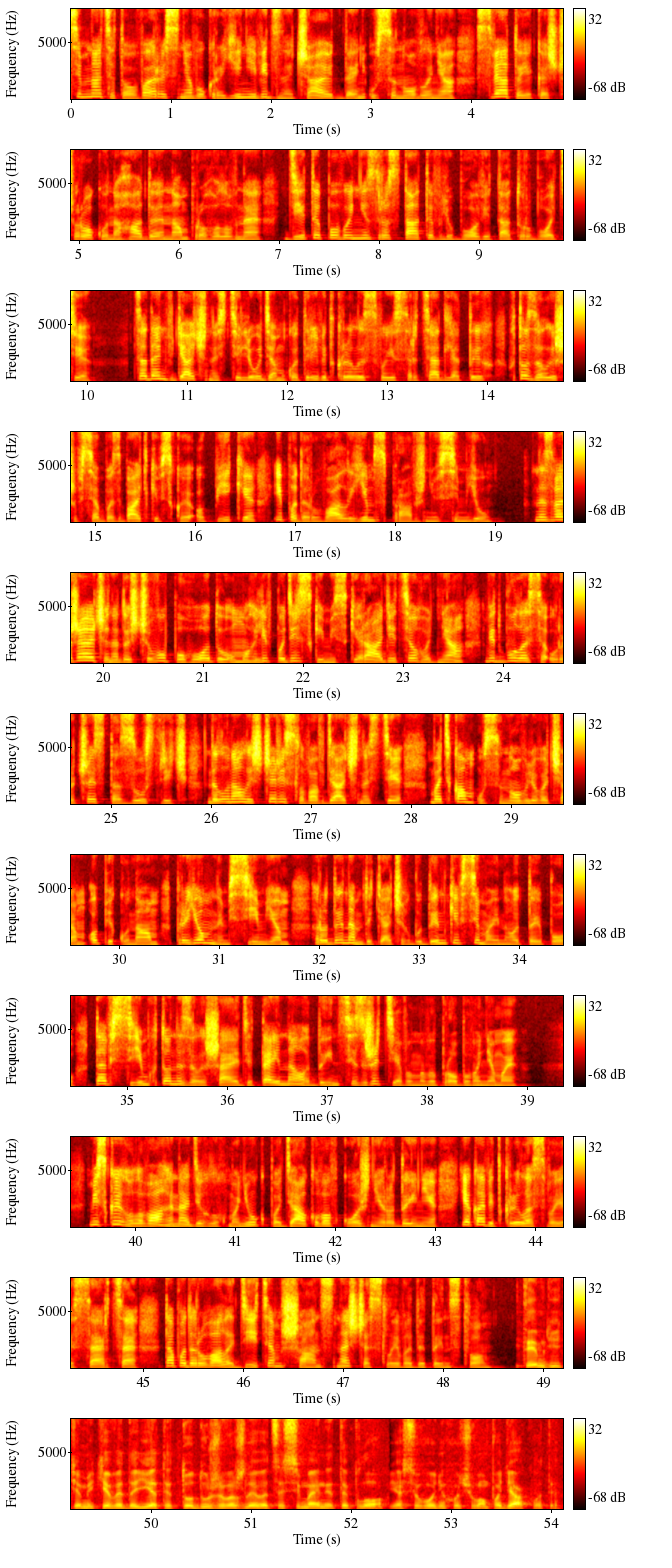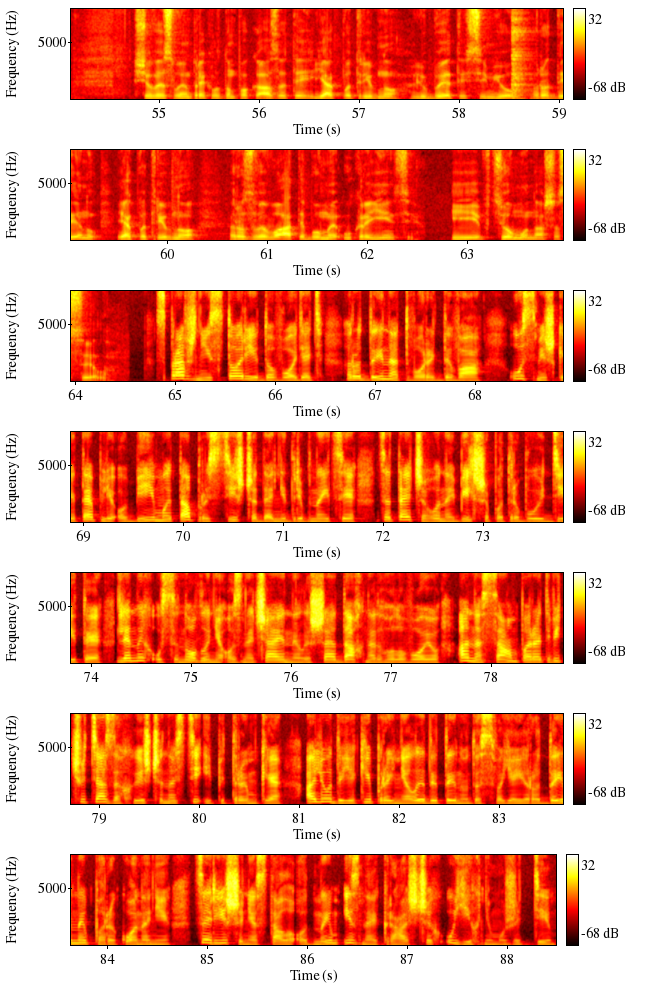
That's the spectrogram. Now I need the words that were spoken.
17 вересня в Україні відзначають День усиновлення, свято, яке щороку нагадує нам про головне діти повинні зростати в любові та турботі. Це день вдячності людям, котрі відкрили свої серця для тих, хто залишився без батьківської опіки і подарували їм справжню сім'ю. Незважаючи на дощову погоду, у Могилів-Подільській міській раді цього дня відбулася урочиста зустріч, де лунали щирі слова вдячності батькам-усиновлювачам, опікунам, прийомним сім'ям, родинам дитячих будинків сімейного типу та всім, хто не залишає дітей наодинці з життєвими випробуваннями. Міський голова Геннадій Глухманюк подякував кожній родині, яка відкрила своє серце та подарувала дітям шанс на щасливе дитинство. Тим дітям, які ви даєте, то дуже важливе це сімейне тепло. Я сьогодні хочу вам подякувати, що ви своїм прикладом показуєте, як потрібно любити сім'ю, родину, як потрібно розвивати, бо ми українці. І в цьому наша сила. Справжні історії доводять, родина творить дива, усмішки, теплі обійми та прості щоденні дрібниці це те, чого найбільше потребують діти. Для них усиновлення означає не лише дах над головою, а насамперед відчуття захищеності і підтримки. А люди, які прийняли дитину до своєї родини, переконані, це рішення стало одним із найкращих у їхньому житті.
